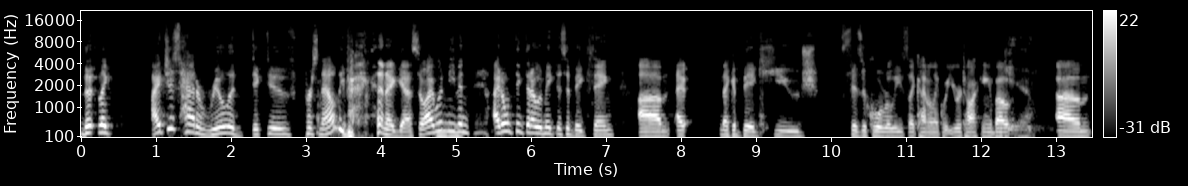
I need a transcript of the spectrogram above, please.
The like I just had a real addictive personality back then, I guess. So I wouldn't mm-hmm. even I don't think that I would make this a big thing. Um I like a big, huge physical release, like kind of like what you were talking about. Yeah. Um,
